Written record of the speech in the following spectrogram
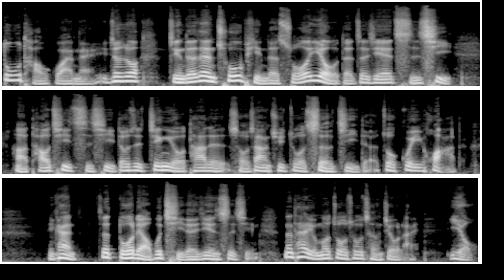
督陶官呢，也就是说，景德镇出品的所有的这些瓷器，啊，陶器、瓷器都是经由他的手上去做设计的、做规划的。你看这多了不起的一件事情，那他有没有做出成就来？有，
